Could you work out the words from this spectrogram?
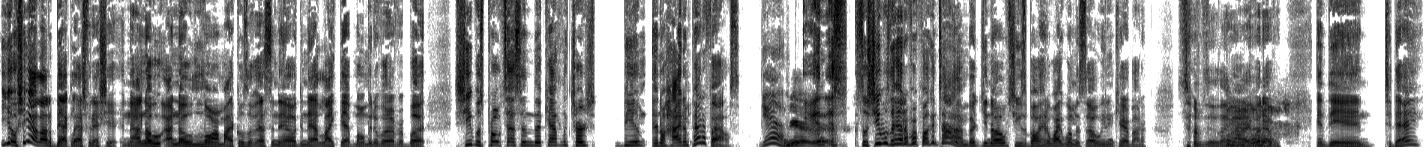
yo, she got a lot of backlash for that shit, and I know I know Lorne Michaels of SNL did not like that moment or whatever, but she was protesting the Catholic Church being you know hiding pedophiles. Yeah. Yeah. And yeah. it's, so she was ahead of her fucking time, but you know she was a bald headed white woman, so we didn't care about her. So it was like, all right, Mhm. whatever. And then today,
